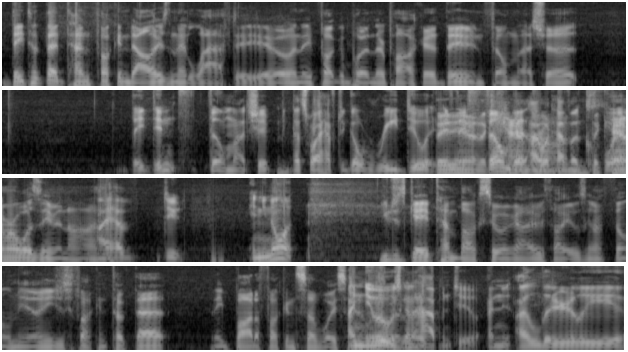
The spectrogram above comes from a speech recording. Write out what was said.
they took that ten fucking dollars and they laughed at you and they fucking put it in their pocket. They didn't film that shit. they didn't film that shit that's why i have to go redo it They if didn't they have the filmed it i would have a on. clip The camera wasn't even on. i have dude and you know what You just gave ten bucks to a guy who thought he was gonna film you, and he just fucking took that and he bought a fucking subway. I knew it was gonna happen too. I knew, I literally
